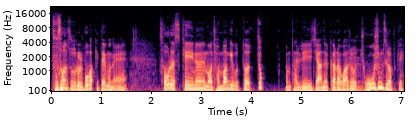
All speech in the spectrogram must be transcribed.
두 선수를 뽑았기 때문에 서울 SK는 뭐 전반기부터 쭉 좀 달리지 않을까라고 아주 음. 조심스럽게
